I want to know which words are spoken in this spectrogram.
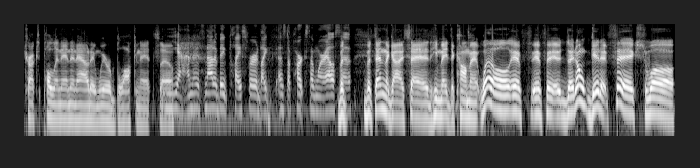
trucks pulling in and out, and we were blocking it. So. Yeah, and it's not a big place for like us to park somewhere else. But so but then the guy said he made the comment. Well, if if it, they don't get it fixed, well,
